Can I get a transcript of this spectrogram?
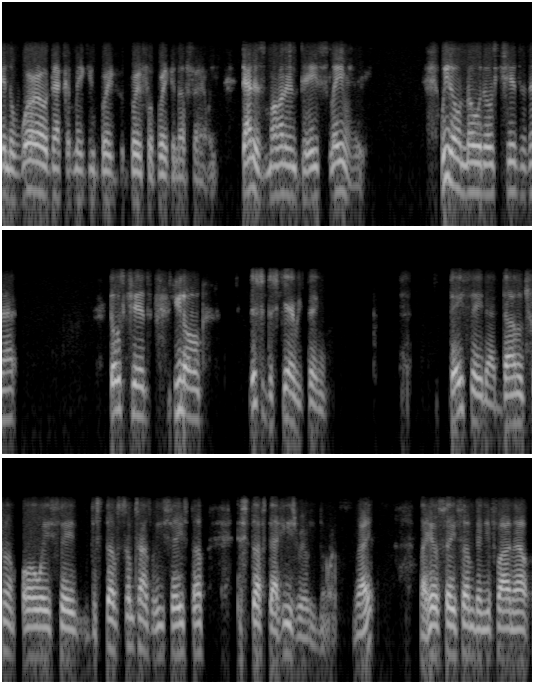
in the world that could make you break break for breaking up family. That is modern day slavery. We don't know where those kids are at those kids, you know, this is the scary thing. They say that Donald Trump always say the stuff. Sometimes when he says stuff, it's stuff that he's really doing, right? Like he'll say something, then you find out.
